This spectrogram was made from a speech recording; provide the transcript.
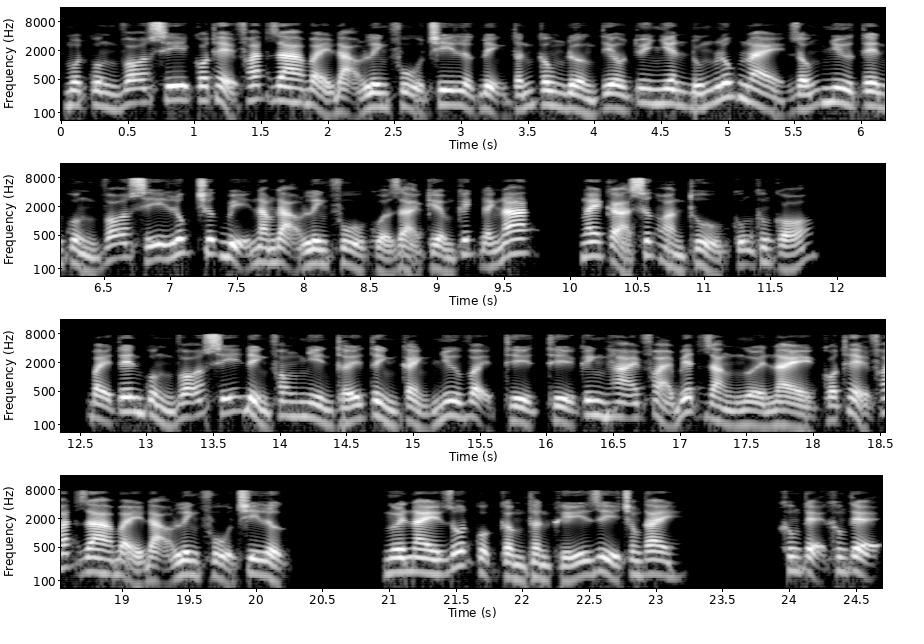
Một cuồng võ sĩ có thể phát ra bảy đạo linh phủ chi lực định tấn công đường tiêu tuy nhiên đúng lúc này giống như tên cuồng võ sĩ lúc trước bị năm đạo linh phủ của giải kiểm kích đánh nát, ngay cả sức hoàn thủ cũng không có. Bảy tên cuồng võ sĩ đỉnh phong nhìn thấy tình cảnh như vậy thì thì kinh hãi phải biết rằng người này có thể phát ra bảy đạo linh phủ chi lực. Người này rốt cuộc cầm thần khí gì trong tay? Không tệ không tệ.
